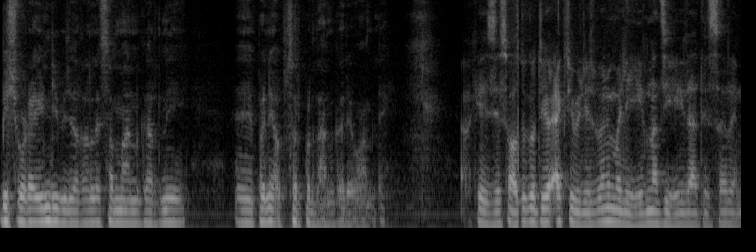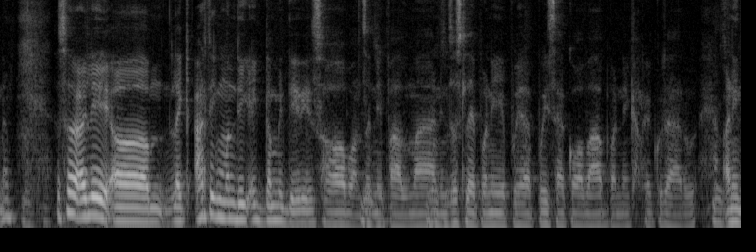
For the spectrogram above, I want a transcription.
बिसवटा इन्डिभिजुअलहरूलाई सम्मान गर्ने पनि अवसर प्रदान गऱ्यौँ हामीले। ओके जेस हजुरको त्यो एक्टिभिटिज पनि मैले हेर्न चाहिँ हेरिरहेको थिएँ सर होइन? सर अहिले लाइक आर्थिक मन्दी एकदमै धेरै छ भन्छ नेपालमा अनि जसलाई पनि पैसाको अभाव भन्ने खालको कुराहरू। अनि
